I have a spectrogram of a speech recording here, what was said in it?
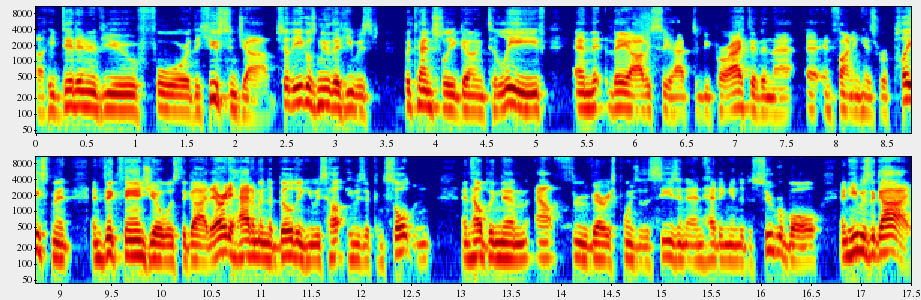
Uh, he did interview for the Houston job, so the Eagles knew that he was potentially going to leave, and they obviously have to be proactive in that uh, in finding his replacement. And Vic Fangio was the guy. They already had him in the building. He was he was a consultant and helping them out through various points of the season and heading into the Super Bowl. And he was the guy.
